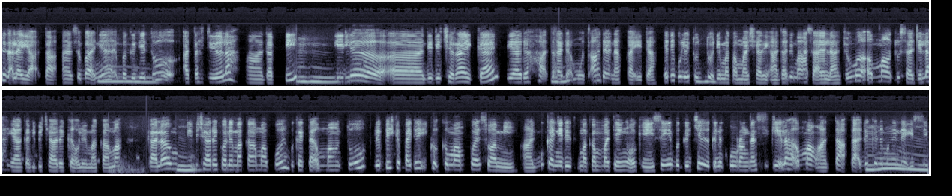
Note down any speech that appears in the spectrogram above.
dia tak layak tak. Uh, sebabnya Mhm. bekerja tu atas dia lah. Uh, tapi Mm-hmm. bila uh, dia diceraikan dia ada hak terhadap mut'ah dan nafkah idah. Jadi boleh tuntut di mahkamah syariah tak ada masalah. Cuma amount tu sajalah yang akan dibicarakan oleh mahkamah. Kalau Hmm. dibicarakan oleh mahkamah pun berkaitan amount tu lebih kepada ikut kemampuan suami. Uh, bukannya dia mahkamah tengok okey isteri bekerja kena kurangkan sikit lah amount. Uh, tak. Tak ada kena Hmm. mengenai isteri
